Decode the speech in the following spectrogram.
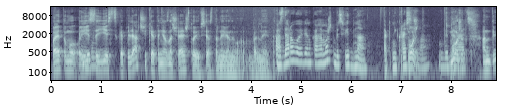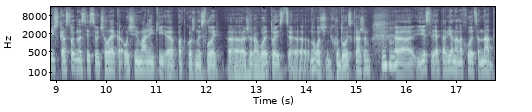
Поэтому, mm-hmm. если есть капиллярчики, это не означает, что и все остальные вены больные. А здоровая венка, она может быть видна? Так некрасиво может, выбирать. Может. Анатомическая особенность, если у человека очень маленький э, подкожный слой э, жировой, то есть, э, ну, очень худой, скажем. Угу. Э, если эта вена находится над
